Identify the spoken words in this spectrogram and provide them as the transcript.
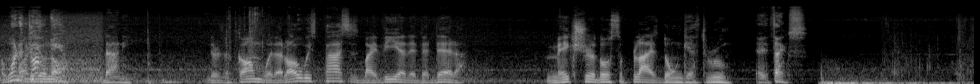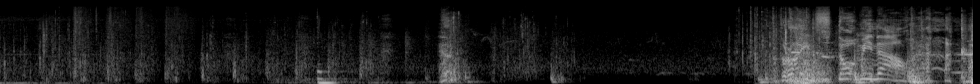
I want to What talk you to you. Dani? There's a convoy that always passes by Villa de Verdera. Make sure those supplies don't get through. Hey, thanks. Try and stop me now!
